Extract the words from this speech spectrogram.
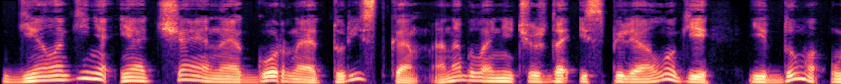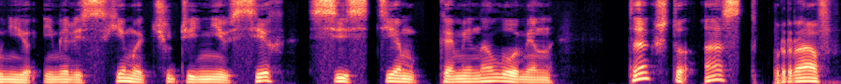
Геологиня и отчаянная горная туристка, она была не чужда и спелеологии, и дома у нее имелись схемы чуть ли не всех систем каменоломен. Так что Аст прав,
